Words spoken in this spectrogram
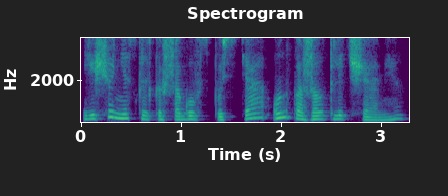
Еще несколько шагов спустя он пожал плечами.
